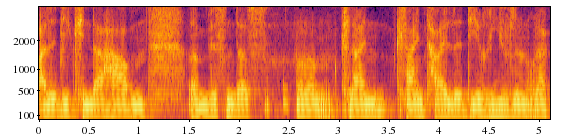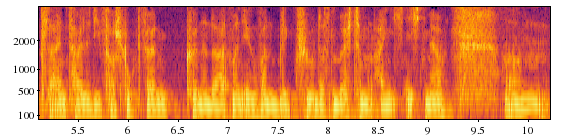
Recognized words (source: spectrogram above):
alle, die Kinder haben, ähm, wissen, dass ähm, Klein, Kleinteile, die rieseln oder Kleinteile, die verschluckt werden können, da hat man irgendwann einen Blick für und das möchte man eigentlich nicht mehr. Ähm,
